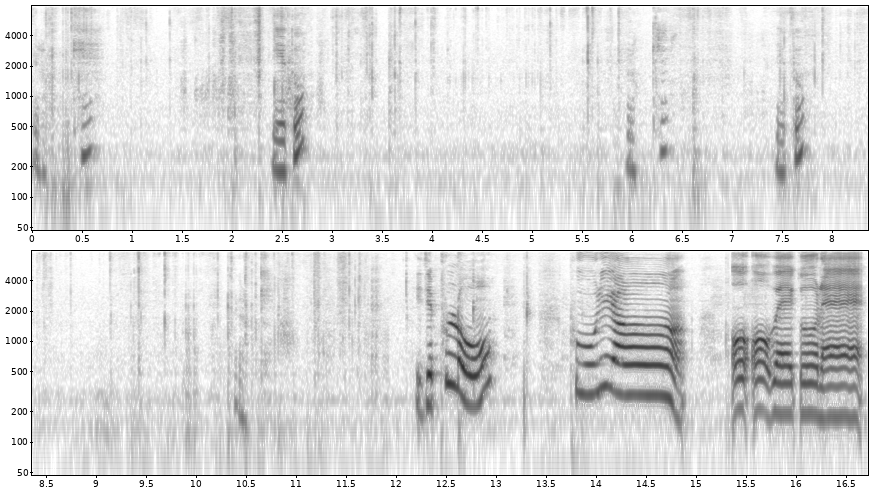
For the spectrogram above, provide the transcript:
이렇게. 얘도. 이렇게. 얘도. 이렇게. 이제 풀로. 풀이야. 어, 어, 왜 그래.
